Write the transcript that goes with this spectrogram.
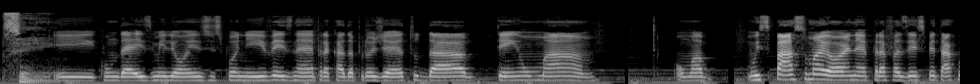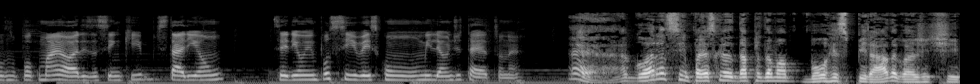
Sim. E com 10 milhões disponíveis, né, para cada projeto, dá tem uma uma um espaço maior, né, para fazer espetáculos um pouco maiores, assim, que estariam seriam impossíveis com um milhão de teto, né? É, agora sim, parece que dá para dar uma boa respirada. Agora a gente,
